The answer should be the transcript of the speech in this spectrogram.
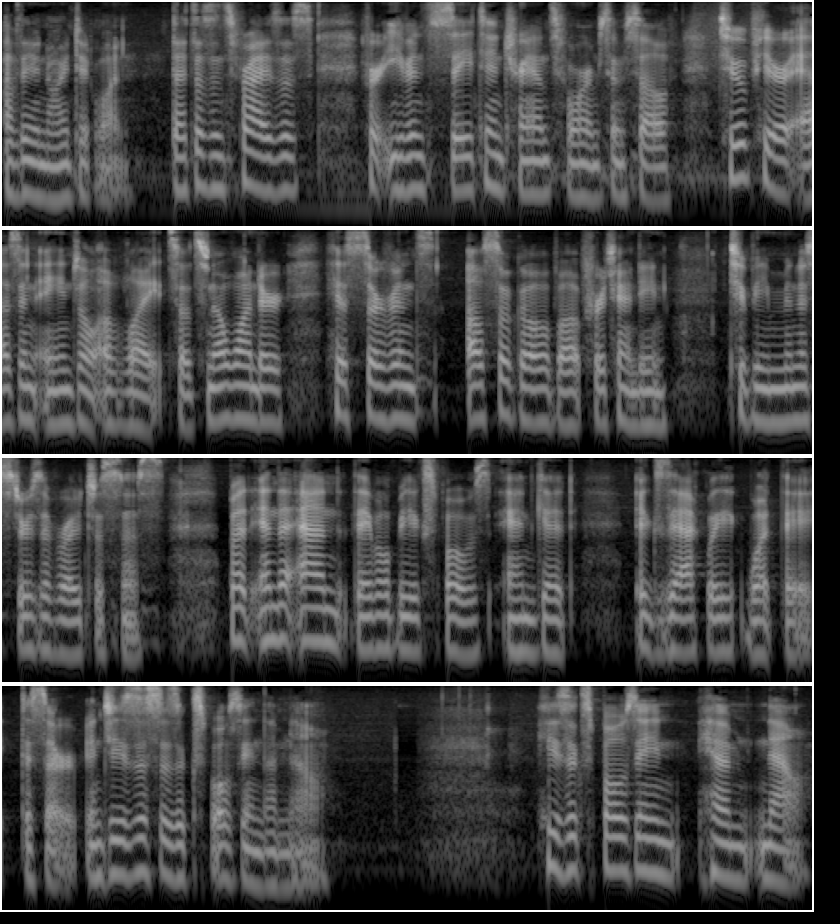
of the Anointed One. That doesn't surprise us, for even Satan transforms himself to appear as an angel of light. So it's no wonder his servants also go about pretending to be ministers of righteousness. But in the end, they will be exposed and get exactly what they deserve. And Jesus is exposing them now. He's exposing him now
